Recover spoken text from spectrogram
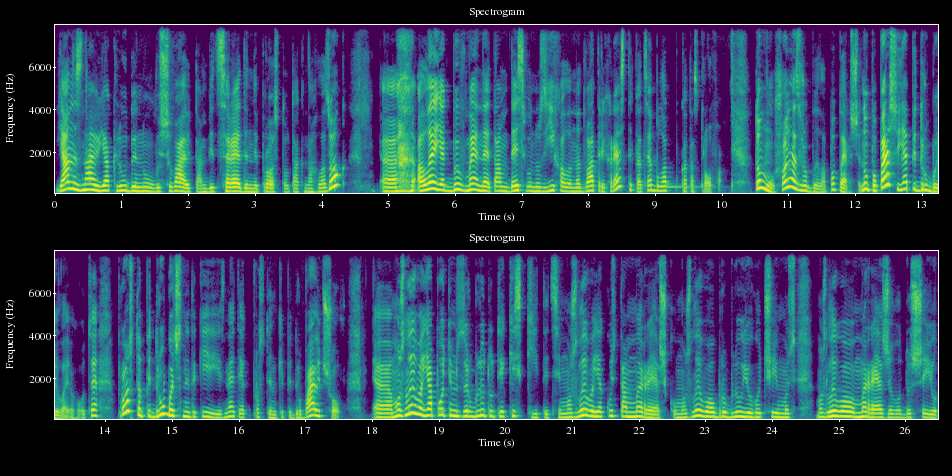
Я не знаю, як люди ну, вишивають там від середини просто так на глазок. Е, але якби в мене там десь воно з'їхало на 2-3 хрестика, це була б катастрофа. Тому що я зробила? По-перше, ну, по-перше, я підрубила його. Це просто підрубочний такий, знаєте, як простинки підрубають шов. Е, Можливо, я потім зроблю тут якісь кітиці, можливо, якусь там мережку, можливо, оброблю його чимось, можливо, мереживо дошию.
